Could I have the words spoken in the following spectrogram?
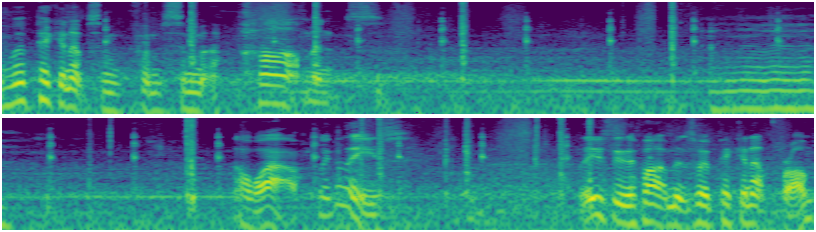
We're picking up some from some apartments. Uh, oh wow, look at these. These are the apartments we're picking up from.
